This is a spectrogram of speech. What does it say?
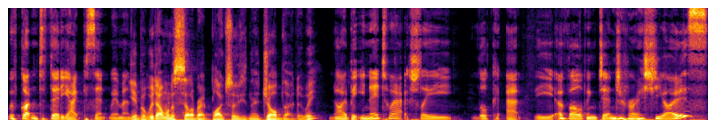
We've gotten to 38% women. Yeah, but we don't want to celebrate blokes losing their job, though, do we? No, but you need to actually look at the evolving gender ratios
